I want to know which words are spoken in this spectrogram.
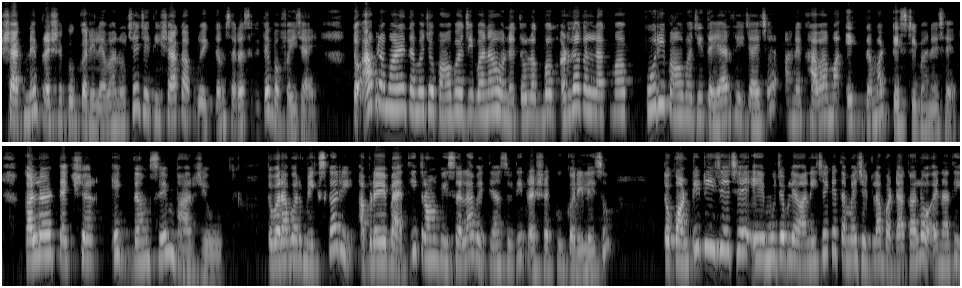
શાકને પ્રેશર કુક કરી લેવાનું છે, જેથી શાક આપણું એકદમ સરસ રીતે બફાઈ જાય. તો આ પ્રમાણે તમે જો પાઉંભાજી બનાવો ને તો લગભગ અડધા કલાકમાં પૂરી પાઉંભાજી તૈયાર થઈ જાય છે અને ખાવામાં એકદમ જ ટેસ્ટી બને છે. કલર ટેક્સચર એકદમ સેમ બહાર જેવું. તો બરાબર મિક્સ કરી આપણે બેથી ત્રણ વિસલ આવે ત્યાં સુધી પ્રેશર કુક કરી લઈશું. તો ક્વોન્ટિટી જે છે એ મુજબ લેવાની છે કે તમે જેટલા બટાકા લો એનાથી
